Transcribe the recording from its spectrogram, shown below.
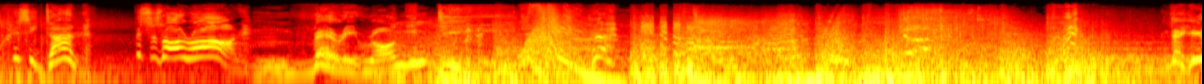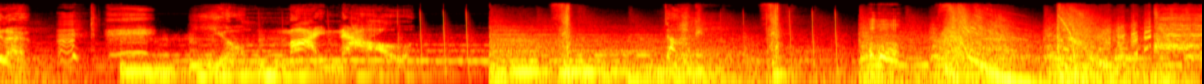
What has he done? This is all wrong. Very wrong indeed. The healer! You're mine now! Doc.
